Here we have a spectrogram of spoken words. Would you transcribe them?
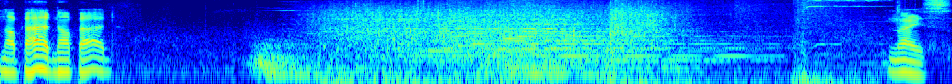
Not bad, not bad. Nice.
